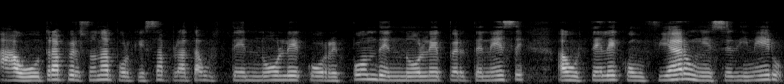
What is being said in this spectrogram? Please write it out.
a otra persona porque esa plata a usted no le corresponde, no le pertenece, a usted le confiaron ese dinero.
